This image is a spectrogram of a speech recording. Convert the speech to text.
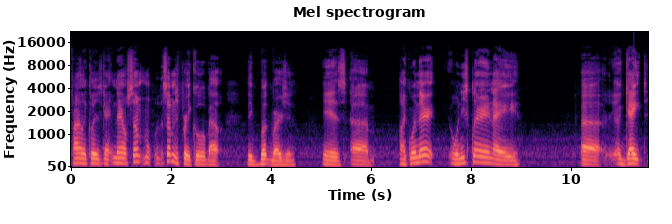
finally clears game. Now some something is pretty cool about the book version is um, like when they're when he's clearing a uh, a gate,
